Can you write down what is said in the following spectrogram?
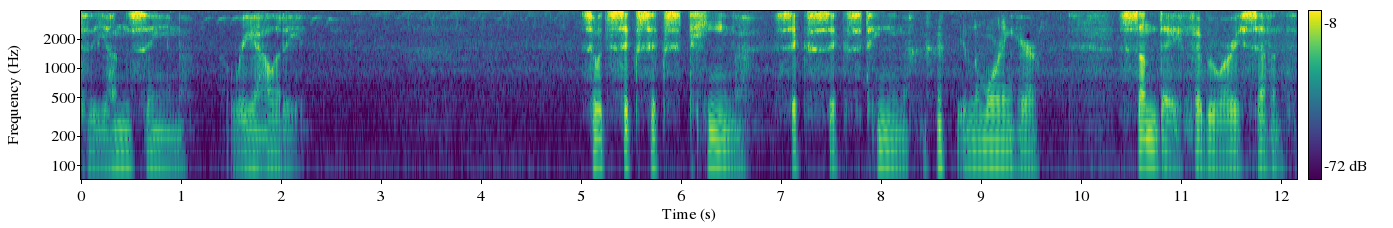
to the unseen reality. So it's 616 6:16 in the morning here. Sunday, February 7th.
